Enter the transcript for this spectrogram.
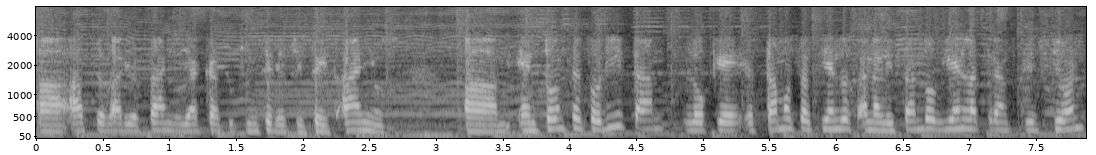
ah, hace varios años, ya casi 15, 16 años entonces ahorita lo que estamos haciendo es analizando bien la transcripción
